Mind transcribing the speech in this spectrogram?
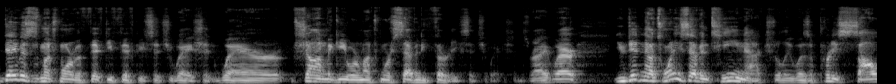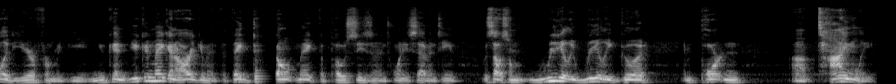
Davis is much more of a 50 50 situation where Shaw and McGee were much more 70 30 situations, right? Where you did now 2017 actually was a pretty solid year for McGee. And you can you can make an argument that they don't make the postseason in 2017. We saw some really, really good, important, uh, timely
